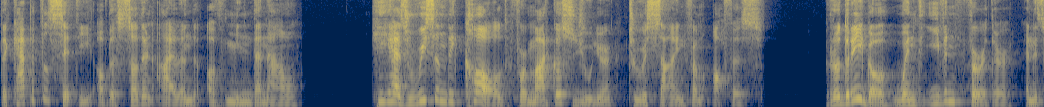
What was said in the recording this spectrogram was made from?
the capital city of the southern island of Mindanao. He has recently called for Marcos Jr. to resign from office. Rodrigo went even further and is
